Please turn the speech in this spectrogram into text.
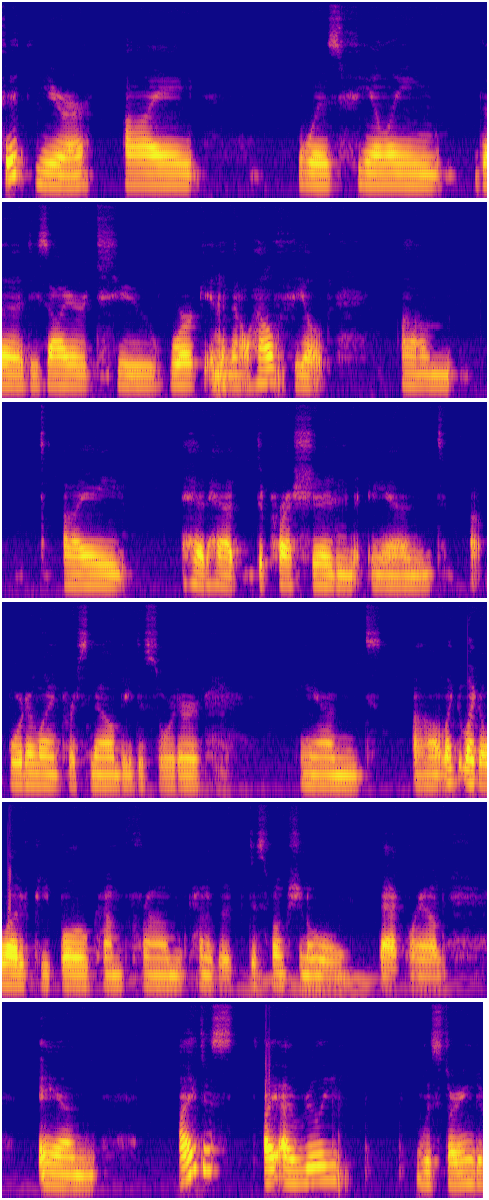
fifth year, I was feeling the desire to work in the mental health field. Um, I had had depression and uh, borderline personality disorder, and uh, like like a lot of people come from kind of a dysfunctional background, and I just I, I really was starting to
